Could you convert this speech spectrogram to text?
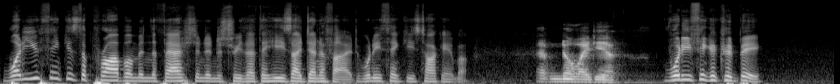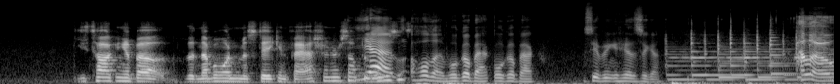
What do you think is the problem in the fashion industry that the, he's identified? What do you think he's talking about? I have no idea. What do you think it could be? He's talking about the number one mistake in fashion or something? Yeah, What is it? hold on. We'll go back. We'll go back. See if we can hear this again. Hello,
